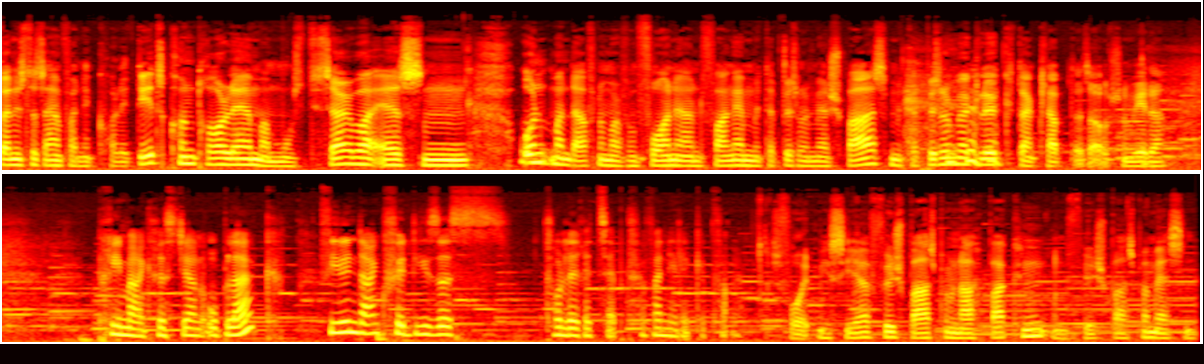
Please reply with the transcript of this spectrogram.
dann ist das einfach eine Qualitätskontrolle, man muss die selber essen und man darf nochmal von vorne anfangen mit ein bisschen mehr Spaß, mit ein bisschen mehr Glück, dann klappt das auch schon wieder. Prima, Christian Oblak. Vielen Dank für dieses tolle Rezept für Vanillekipferl. Es freut mich sehr. Viel Spaß beim Nachbacken und viel Spaß beim Essen.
